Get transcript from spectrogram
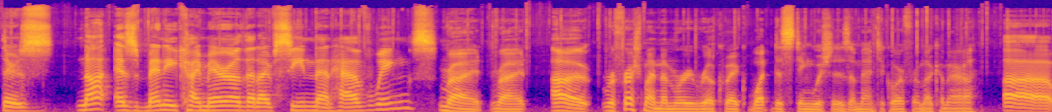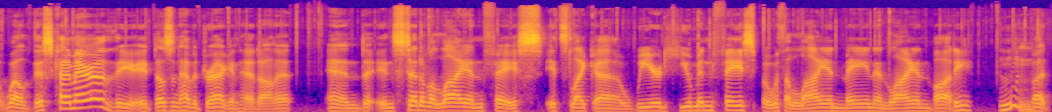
there's not as many chimera that i've seen that have wings Right, right. Uh, refresh my memory real quick. What distinguishes a manticore from a chimera? uh well this chimera the it doesn't have a dragon head on it and instead of a lion face it's like a weird human face but with a lion mane and lion body Mm. but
